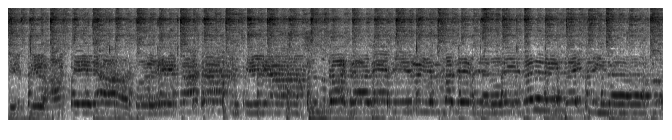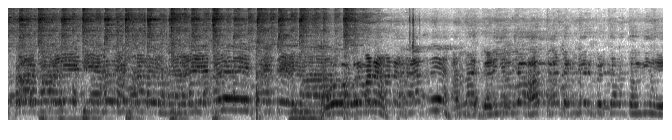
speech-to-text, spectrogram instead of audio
ಮನೆ ಮುಂದೆ ತಿಪ್ಪಿ ಹಾಕ್ತೀರಾ ಬೆಳಿಗ್ಗೆ ಹತ್ತು ಗಂಟೆಗೆ ನೀರು ಬಿಡ್ತಾನಂತ ಹೋಗಿರಿ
